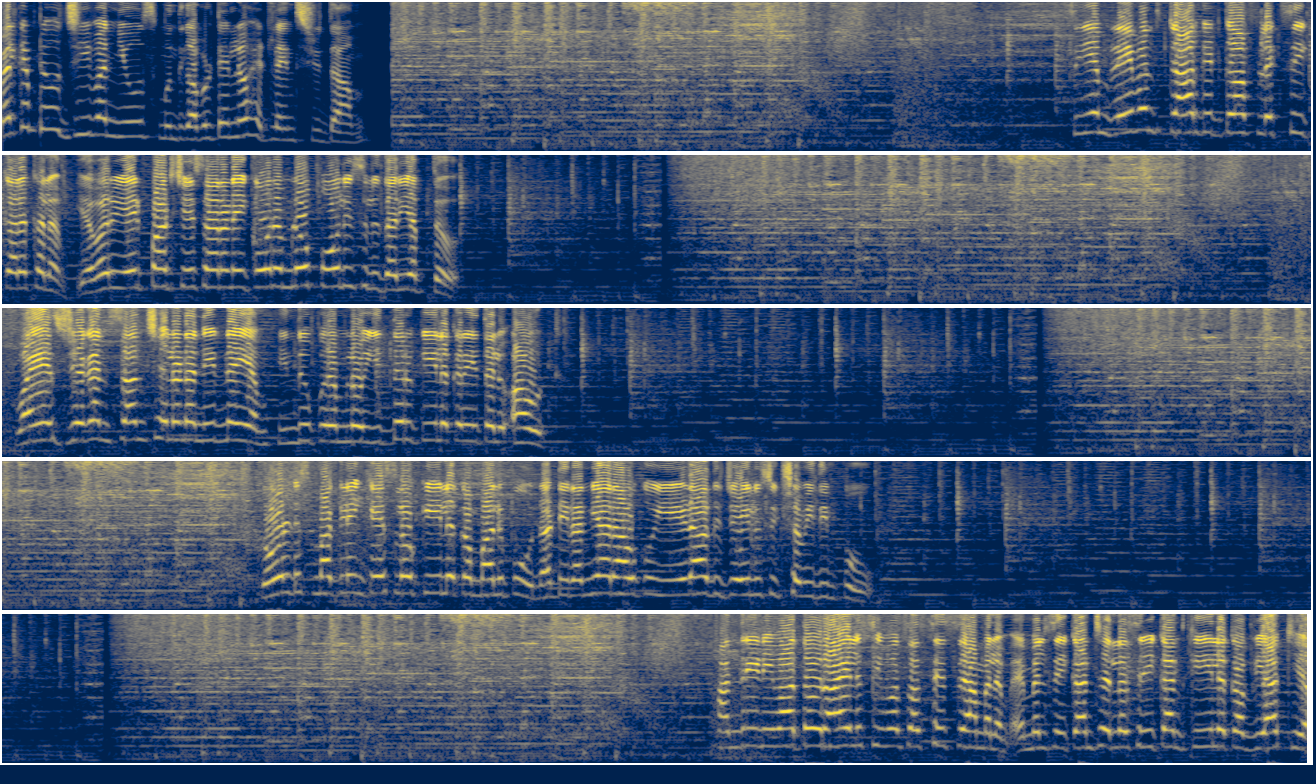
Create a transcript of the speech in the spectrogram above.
Welcome to Jeevan news. ముందుగా బులెటిన్లో headlines చూద్దాం. సీఎం రేవంత్ టార్గెట్గా ఫ్లెక్సీ కరకలం ఎవరు ఏర్పాటు చేశారనే కోణంలో పోలీసులు దర్యాప్తు. వైఎస్ జగన్ సంచలన నిర్ణయం. హిందూపురంలో ఇద్దరు కీలక నేతలు అవుట్ గోల్డ్ స్మగ్లింగ్ కేసులో కీలక మలుపు. నటి రన్యారావుకు ఏడాది జైలు శిక్ష విధింపు. హంద్రి నివాతో రాయలసీమ సస్యశ్యామలం. ఎమ్మెల్సీ కంచర్ల శ్రీకాంత్ కీలక వ్యాఖ్య.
